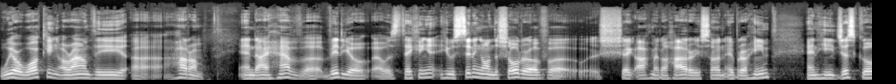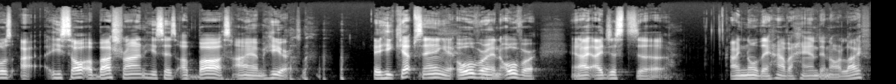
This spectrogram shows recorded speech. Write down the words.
We are walking around the uh, haram and I have a video. I was taking it. He was sitting on the shoulder of uh, Sheikh Ahmed Al Harari's son Ibrahim, and he just goes. Uh, he saw Abbas shrine. He says, "Abbas, I am here." he kept saying it over and over and I, I just uh, I know they have a hand in our life.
